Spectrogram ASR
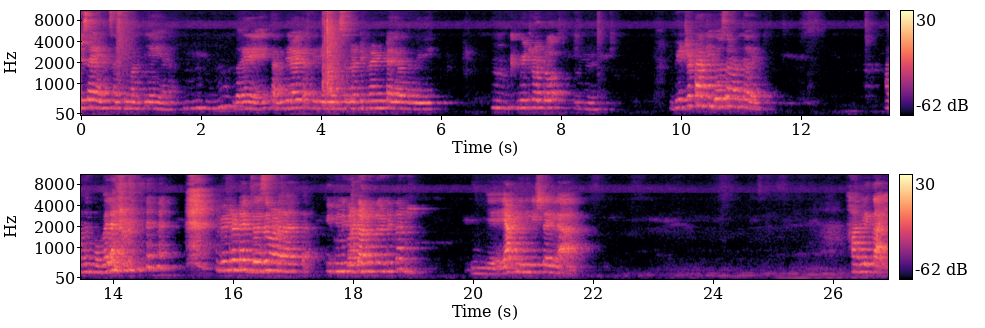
ದಿವಸ ಏನು ಸಂತಿ ಮಾಡ್ತೀಯ ಏನು? ಬರೇ ತಂದಿರೋ ತರ್ತಿದ್ದೀನಿ ಸ್ವಲ್ಪ ಡಿಫ್ರೆಂಟ್ ಆಗಿರೋದು ಬಂದೀನಿ ಹ್ಞೂ ಬೀಟ್ರೋಟು. ಬೀಟ್ರೋಟ್ ಹಾಕಿ ದೋಸೆ ಮಾಡ್ತಾರೆ. ಅದು ಮೊಬೈಲ್ ಬೀಟ್ರೋಟ್ ಹಾಕಿ ದೋಸೆ ಮಾಡೋಣ ಅಂತ. ನಿನಗೆ ಇಷ್ಟ ಖಂಡಿತ ಯಾಕೆ ನಿನಗೆ ಇಷ್ಟ ಇಲ್ಲ? ಹಾಗಲಕಾಯಿ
